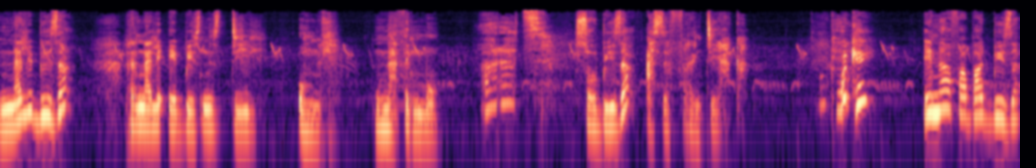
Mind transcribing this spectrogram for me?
nna le bisa re na le a business deal only nothing more alright so bisa a se friend yaka okay enough about bisa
